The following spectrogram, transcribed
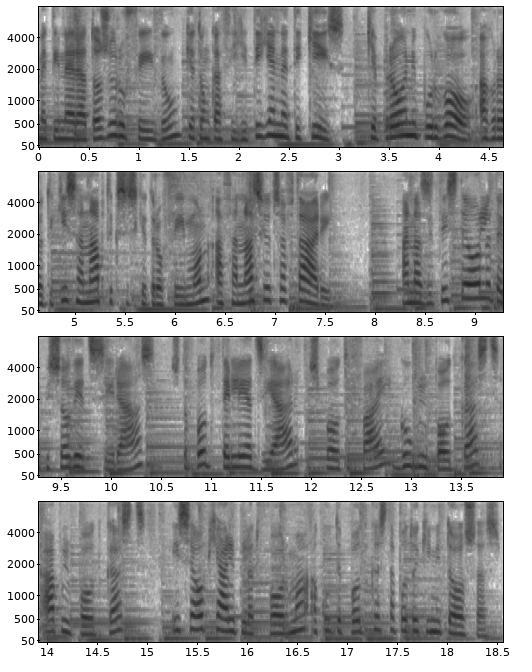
με την Ερατό Ζουρουφίδου και τον καθηγητή γενετικής και πρώην Υπουργό Αγροτικής Ανάπτυξης και Τροφίμων Αθανάσιο Τσαφτάρη. Αναζητήστε όλα τα επεισόδια της σειράς στο pod.gr, Spotify, Google Podcasts, Apple Podcasts ή σε όποια άλλη πλατφόρμα ακούτε podcast από το κινητό σας.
